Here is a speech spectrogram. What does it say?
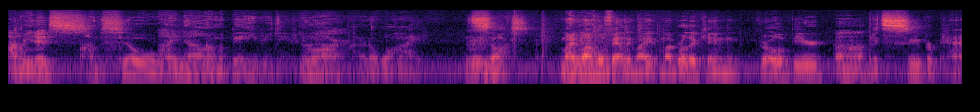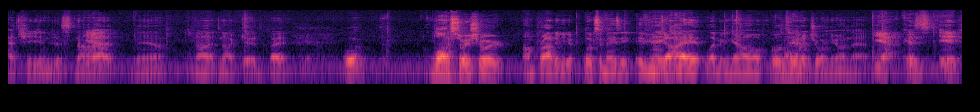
I mean, it's. I'm so. I know. I'm a baby, dude. You I are. I don't know why. It Mm. sucks. My, my whole family, my, my brother can grow a beard, Uh huh. but it's super patchy and just not, Yeah. yeah, not not good. But Yeah. well, long story short, I'm proud of you. Looks amazing. If you Thank dye you. it, let me know. We'll I do. want to join you on that. Yeah, because it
